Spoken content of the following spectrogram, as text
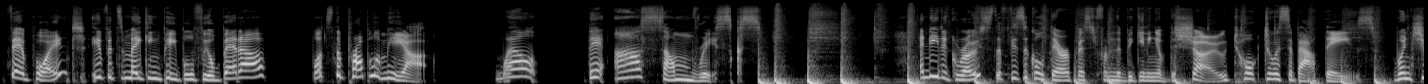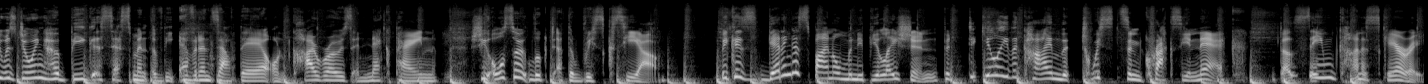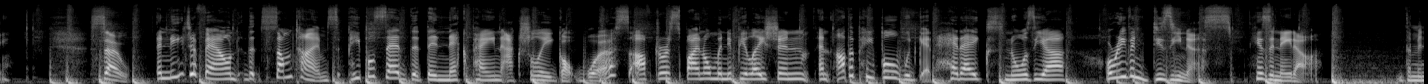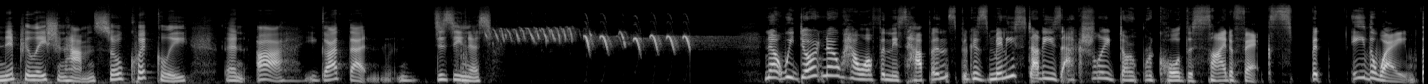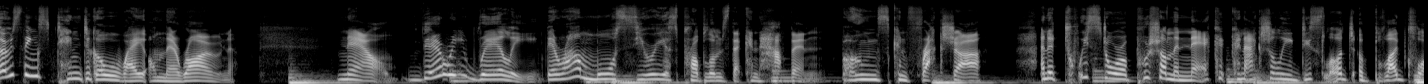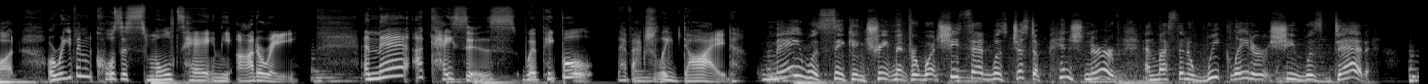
Fair point. If it's making people feel better, what's the problem here? Well, there are some risks. Anita Gross, the physical therapist from the beginning of the show, talked to us about these. When she was doing her big assessment of the evidence out there on chiros and neck pain, she also looked at the risks here. Because getting a spinal manipulation, particularly the kind that twists and cracks your neck, does seem kind of scary. So, Anita found that sometimes people said that their neck pain actually got worse after a spinal manipulation, and other people would get headaches, nausea, or even dizziness. Here's Anita. The manipulation happens so quickly, then ah, you got that dizziness. Now, we don't know how often this happens because many studies actually don't record the side effects. But either way, those things tend to go away on their own. Now, very rarely, there are more serious problems that can happen. Bones can fracture, and a twist or a push on the neck can actually dislodge a blood clot or even cause a small tear in the artery. And there are cases where people have actually died. May was seeking treatment for what she said was just a pinched nerve, and less than a week later, she was dead.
